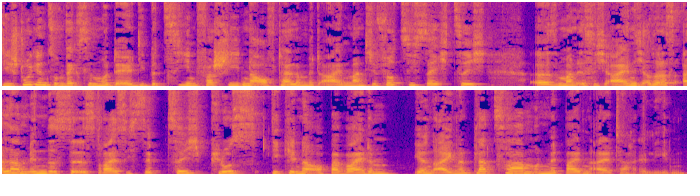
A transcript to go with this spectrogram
Die Studien zum Wechselmodell, die beziehen verschiedene Aufteilungen mit ein. Manche 40, 60, also man ist sich einig. Also das Allermindeste ist 30, 70 plus die Kinder auch bei beidem ihren eigenen Platz haben und mit beiden Alltag erleben.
